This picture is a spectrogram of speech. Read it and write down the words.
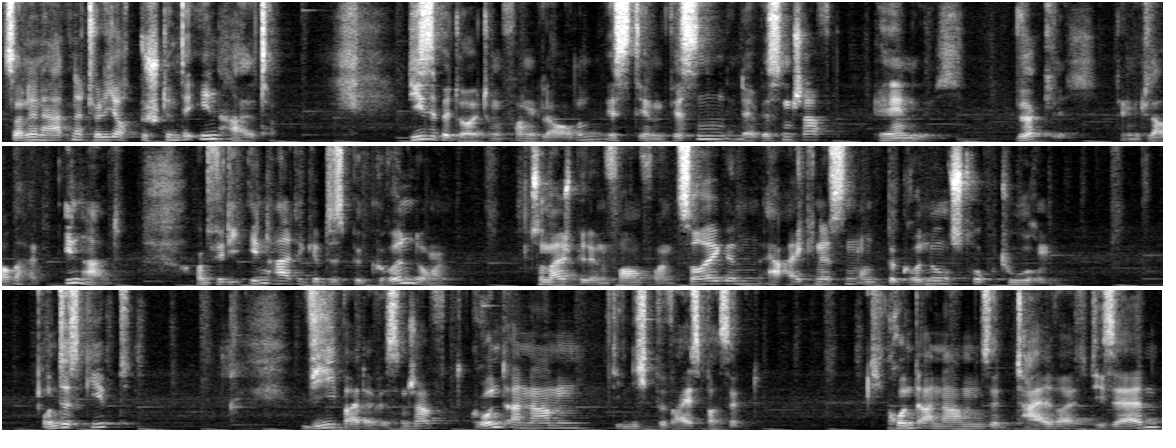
sondern er hat natürlich auch bestimmte Inhalte. Diese Bedeutung von Glauben ist dem Wissen in der Wissenschaft ähnlich. Wirklich. Denn Glaube hat Inhalt. Und für die Inhalte gibt es Begründungen. Zum Beispiel in Form von Zeugen, Ereignissen und Begründungsstrukturen. Und es gibt wie bei der Wissenschaft Grundannahmen, die nicht beweisbar sind. Die Grundannahmen sind teilweise dieselben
